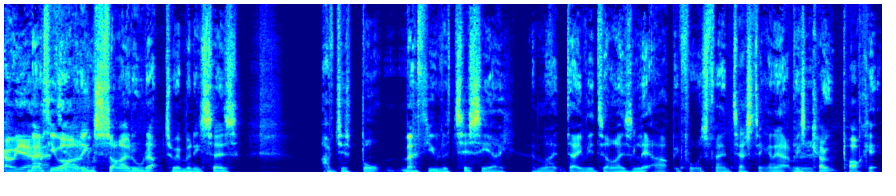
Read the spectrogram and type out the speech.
Oh, yeah, Matthew, Matthew. Harding sidled up to him and he says, "I've just bought Matthew Le Tissier." And like David's eyes lit up, he thought it was fantastic. And out of his Mm. coat pocket,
